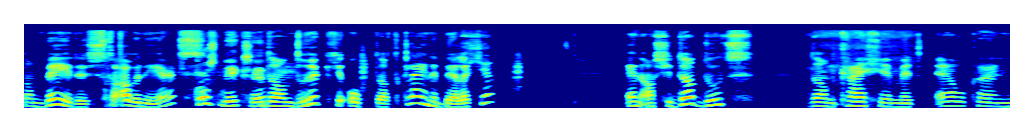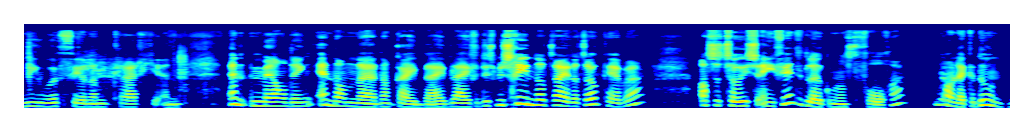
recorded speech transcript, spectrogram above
Dan ben je dus geabonneerd. Kost niks, hè? Dan druk je op dat kleine belletje. En als je dat doet, dan krijg je met elke nieuwe film krijg je een, een melding. En dan, uh, dan kan je blij blijven. Dus misschien dat wij dat ook hebben. Als het zo is en je vindt het leuk om ons te volgen. Ja. Gewoon lekker doen.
